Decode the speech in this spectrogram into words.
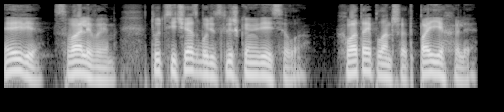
«Эви, сваливаем. Тут сейчас будет слишком весело. Хватай планшет, поехали».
